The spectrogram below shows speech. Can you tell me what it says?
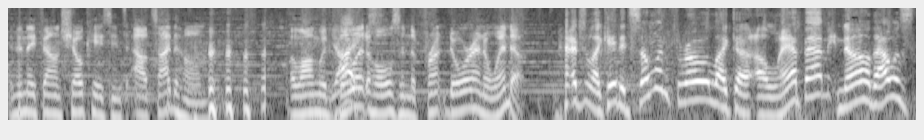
And then they found shell casings outside the home, along with Yikes. bullet holes in the front door and a window. Imagine, like, hey, did someone throw like a, a lamp at me? No, that was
